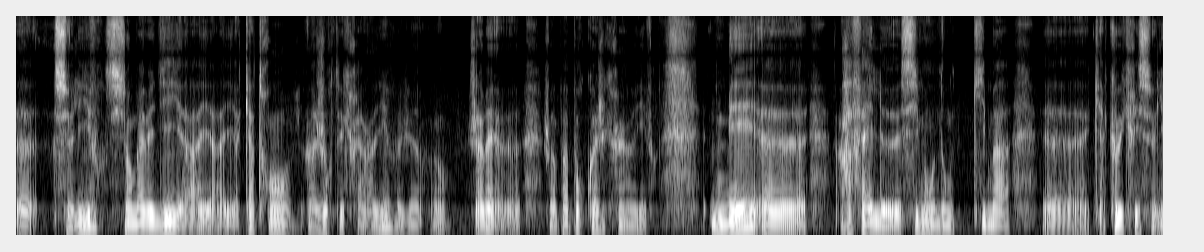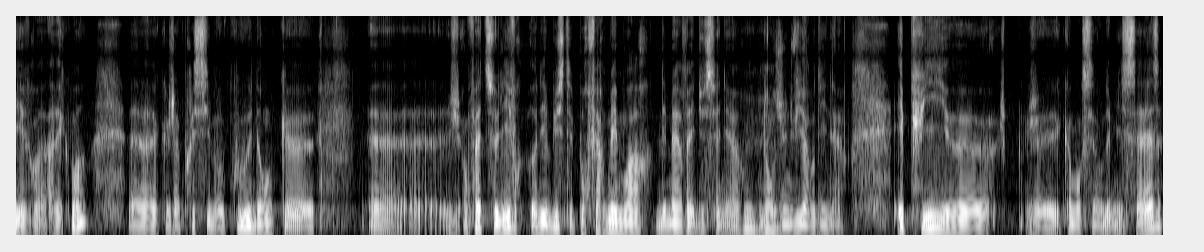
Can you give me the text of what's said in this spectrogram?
Euh, ce livre, si on m'avait dit il y, a, il, y a, quatre ans, un jour tu écriras un livre, je jamais, euh, je vois pas pourquoi j'écris un livre. Mais euh, Raphaël Simon, donc, qui, m'a, qui a coécrit ce livre avec moi, que j'apprécie beaucoup, donc en fait, ce livre, au début, c'était pour faire mémoire des merveilles du Seigneur mhm. dans une vie ordinaire. Et puis, j'ai commencé en 2016.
